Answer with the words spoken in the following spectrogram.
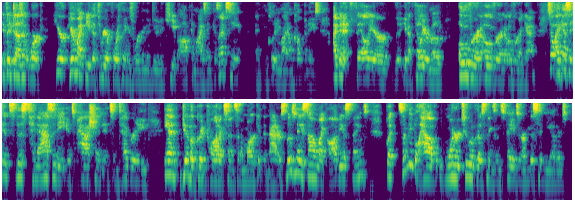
If it doesn't work, here, here might be the three or four things we're going to do to keep optimizing. Because I've seen, including my own companies, I've been at failure, you know, failure mode over and over and over again. So I guess it's this tenacity, it's passion, it's integrity, and do you have a good product sense in a market that matters? Those may sound like obvious things, but some people have one or two of those things in spades and are missing the others.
